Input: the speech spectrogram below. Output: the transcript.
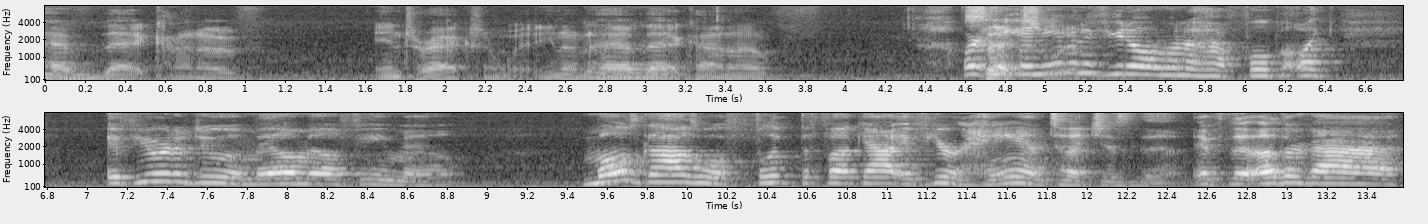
have that kind of interaction with. You know, to have that kind of Or and even if you don't want to have full, but like, if you were to do a male, male, female, most guys will flip the fuck out if your hand touches them. If the other guy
